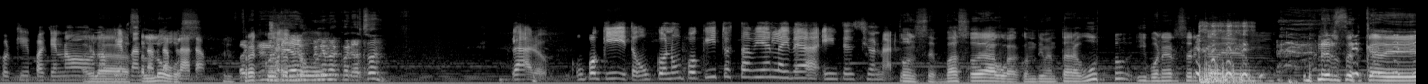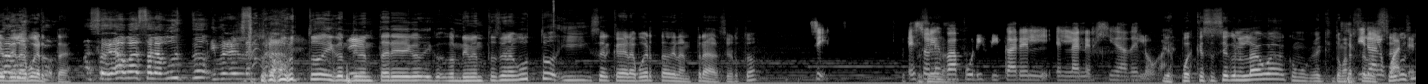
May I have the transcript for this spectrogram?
porque para que no, no pierdan tanta plata. El frasco de un problema al corazón. Claro, un poquito, con un poquito está bien la idea intencional. Entonces, vaso de agua, condimentar a gusto y poner cerca de poner cerca de, de la puerta. Vaso de agua, sal a gusto y poner la entrada. A gusto y condimentar y condimentación a gusto y cerca de la puerta de la entrada, ¿cierto? Sí. Eso les va a purificar el, la energía del hogar. ¿Y después qué se hacía con el agua? Como que hay que tomarse se tira al guate.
